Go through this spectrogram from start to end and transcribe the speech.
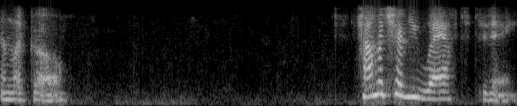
and let go? How much have you laughed today?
